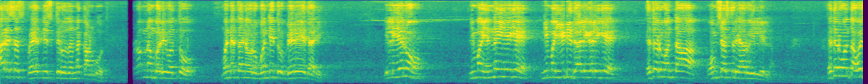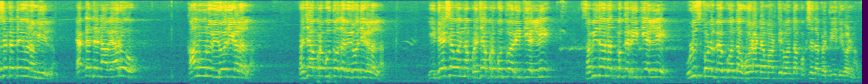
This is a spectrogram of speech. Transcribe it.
ಆರ್ ಎಸ್ ಎಸ್ ಪ್ರಯತ್ನಿಸುತ್ತಿರುವುದನ್ನು ಕಾಣಬಹುದು. ರಾಂಗ್ ನಂಬರ್ ಇವತ್ತು ಮೊನ್ನೆ ತಾನೇ ಅವರು ಬಂದಿದ್ದು ಬೇರೆ ದಾರಿ. ಇಲ್ಲಿ ಏನು ನಿಮ್ಮ ಎನ್ಐಎಗೆ ನಿಮ್ಮ ಇಡಿ ದಾಳಿಗಳಿಗೆ ಹೆದರುವಂತಹ ವಂಶಸ್ಥರು ಯಾರು ಇಲ್ಲಿಲ್ಲ. ಹೆದರುವಂತ ಅವಶ್ಯಕತೆಯೂ ನಮಗಿಲ್ಲ. ಯಾಕಂದ್ರೆ ನಾವ್ಯಾರು ಕಾನೂನು ವಿರೋಧಿಗಳಲ್ಲ, ಪ್ರಜಾಪ್ರಭುತ್ವದ ವಿರೋಧಿಗಳಲ್ಲ. ಈ ದೇಶವನ್ನು ಪ್ರಜಾಪ್ರಭುತ್ವ ರೀತಿಯಲ್ಲಿ, ಸಂವಿಧಾನಾತ್ಮಕ ರೀತಿಯಲ್ಲಿ ಉಳಿಸ್ಕೊಳ್ಳಬೇಕು ಅಂತ ಹೋರಾಟ ಮಾಡ್ತಿರುವಂತಹ ಪಕ್ಷದ ಪ್ರತಿನಿಧಿಗಳು ನಾವು.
